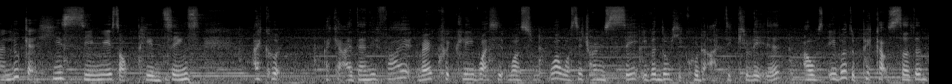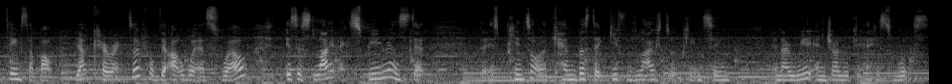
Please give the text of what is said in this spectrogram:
I look at his series of paintings, I could I can identify very quickly what it was what was he trying to say, even though he couldn't articulate it. I was able to pick up certain things about their character from their artwork as well. It's his life experience that, that is painted on a canvas that gives life to a painting. And I really enjoy looking at his works.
